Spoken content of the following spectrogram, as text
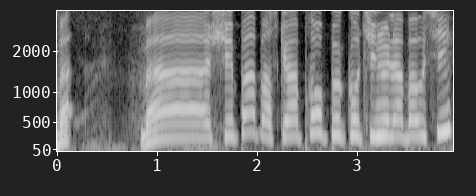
Bah, bah, je sais pas parce qu'après on peut continuer là-bas aussi?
